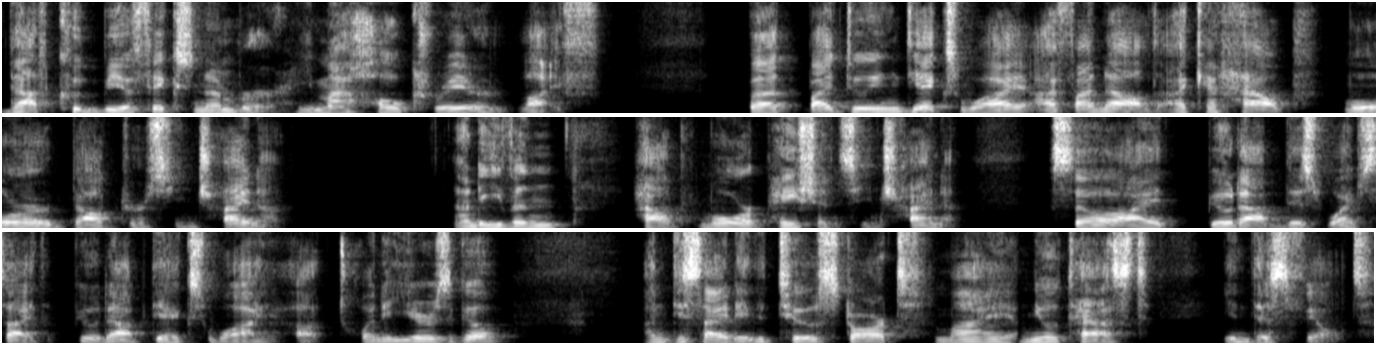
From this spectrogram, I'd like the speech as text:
that could be a fixed number in my whole career life. But by doing DXY, I find out I can help more doctors in China and even help more patients in China. So I built up this website, built up DXY uh, 20 years ago, and decided to start my new test in this field.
